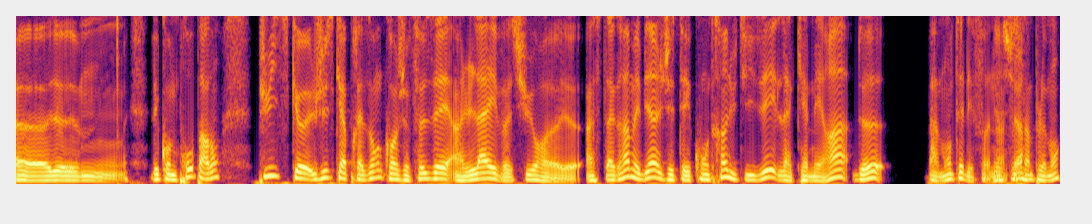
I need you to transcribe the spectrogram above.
euh, le- les comptes pro, pardon, puisque jusqu'à présent, quand je faisais un live sur euh, Instagram, eh bien, j'étais contraint d'utiliser la caméra de bah, mon téléphone, hein, tout simplement.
